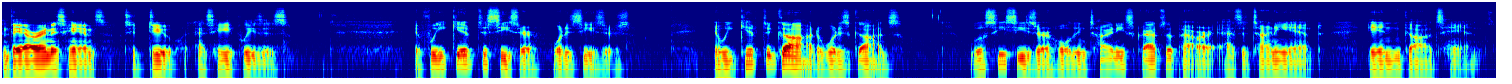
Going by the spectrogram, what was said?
and they are in his hands to do as he pleases. If we give to Caesar what is Caesar's, and we give to God what is God's, we'll see Caesar holding tiny scraps of power as a tiny ant in God's hands.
